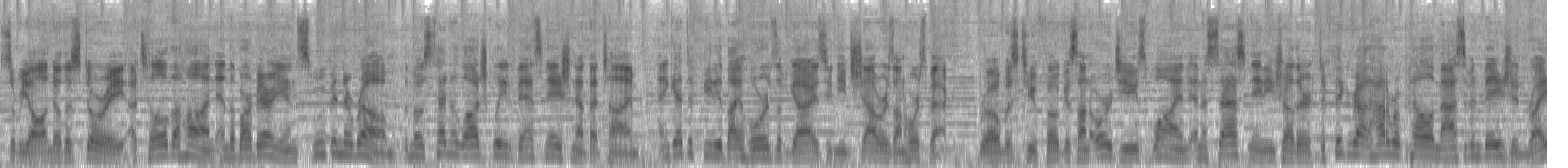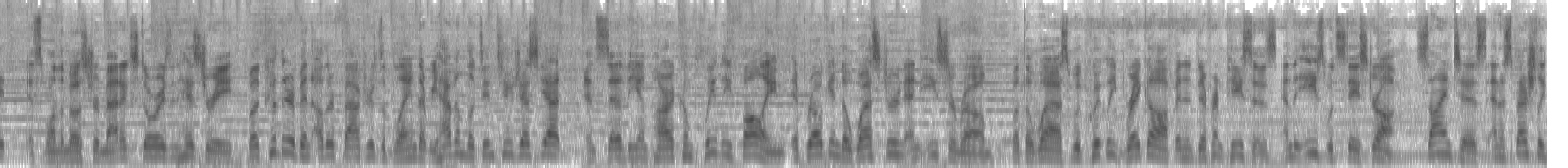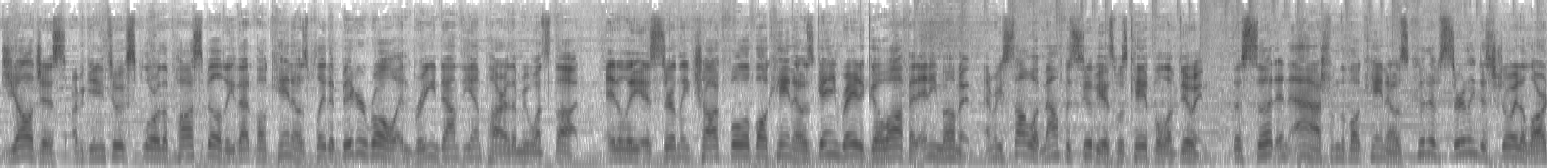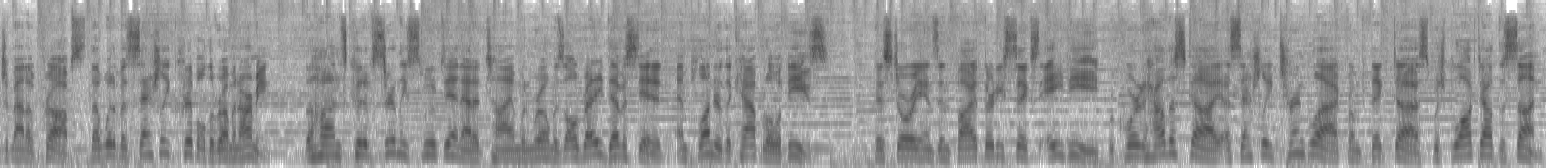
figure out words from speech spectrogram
So we all know the story. Attila the Hun and the barbarians swoop into Rome, the most technologically advanced nation at that time, and get defeated by hordes of guys who need showers on horseback. Rome was too focused on orgies, wine, and assassinating each other to figure out how to repel a massive invasion, right? It's one of the most dramatic stories in history, but could there have been other factors to blame that we haven't looked into just yet? Instead of the empire completely falling, it broke into western and eastern Rome, but the west would quickly break off into different pieces, and the east would stay strong. Scientists, and especially geologists, are beginning to explore the possibility that volcanoes played a bigger role in bringing down the empire than we once thought. Italy is certainly chock full of volcanoes getting ready to go off at any moment, and we saw what Mount Vesuvius was capable of doing. The soot and ash from the volcanoes could have certainly destroyed a large amount of crops that would have essentially crippled the Roman army. The Huns could have certainly swooped in at a time when Rome was already devastated and plundered the capital with ease. Historians in 536 AD recorded how the sky essentially turned black from thick dust which blocked out the sun,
